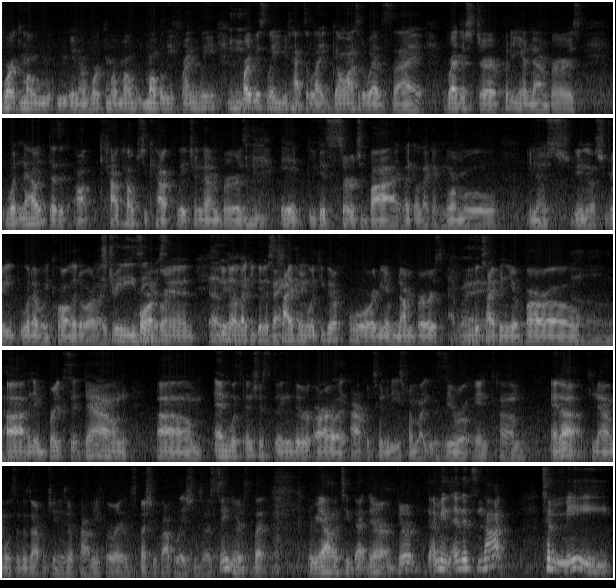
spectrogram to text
work more you know work more mo- mobilely friendly Mhm. previously you'd have to like go onto the website register put in your numbers what now it does it uh, cal- helps you calculate your numbers Mhm. it you could search by like like a normal you know you know street whatever we call it or like Street Corcoran Oh, you know yeah. like you could just Right, type right. in what you could afford you have numbers. Uh, you could type in your borough Oh, wow. uh, and it breaks it down. Um, and what's interesting there are like opportunities from like zero income and up. Now most of those opportunities are probably for especially populations or seniors but the reality that there are, there i mean and it's not to me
